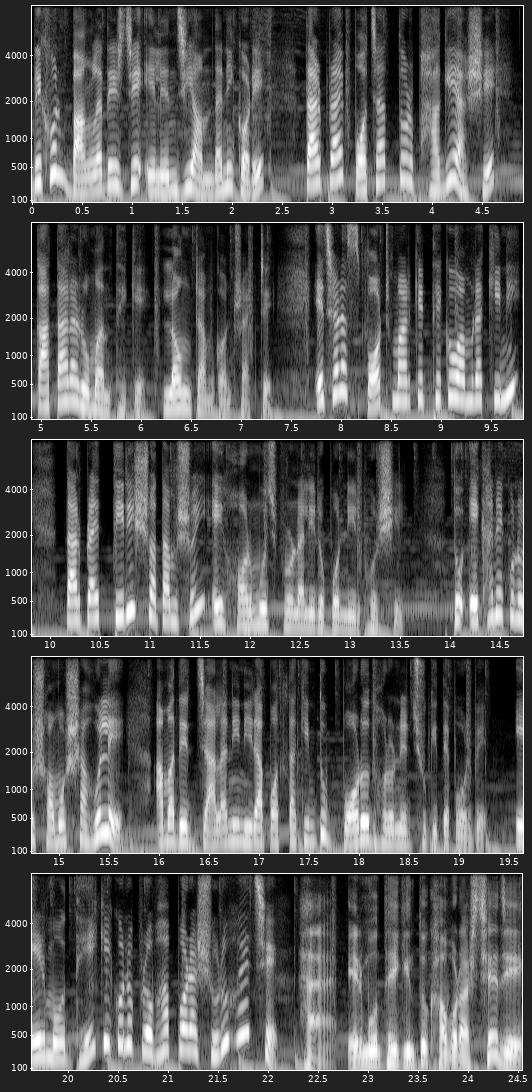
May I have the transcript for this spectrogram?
দেখুন বাংলাদেশ যে এলএনজি আমদানি করে তার প্রায় পঁচাত্তর ভাগে আসে কাতারা রোমান থেকে লং টার্ম কন্ট্রাক্টে এছাড়া স্পট মার্কেট থেকেও আমরা কিনি, তার প্রায় তিরিশ শতাংশই এই হরমুজ প্রণালীর ওপর নির্ভরশীল। তো এখানে কোনো সমস্যা হলে আমাদের জ্বালানি নিরাপত্তা কিন্তু বড় ধরনের ঝুঁকিতে পড়বে। এর মধ্যেই কি কোনো প্রভাব পড়া শুরু হয়েছে? হ্যাঁ এর মধ্যেই কিন্তু খবর আসছে যে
